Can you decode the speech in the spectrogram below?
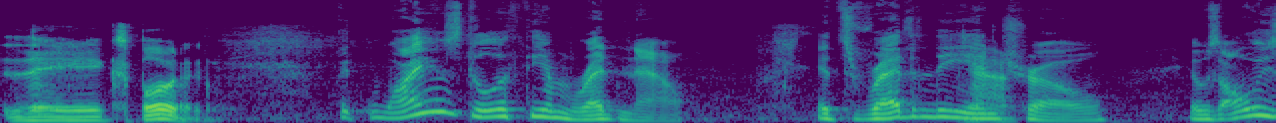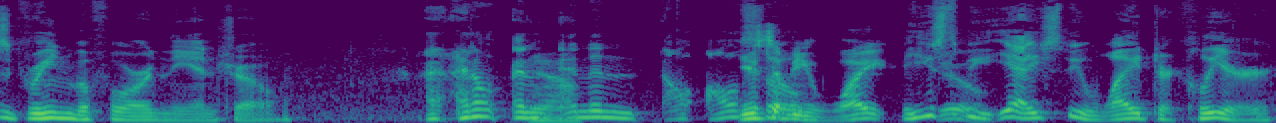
they exploded. Like, why is the lithium red now? It's red in the Yeah. intro. It was always green before in the intro. I, I don't, and, Yeah. and then also It used to be white. It used to be yeah, it used to be white or clear.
